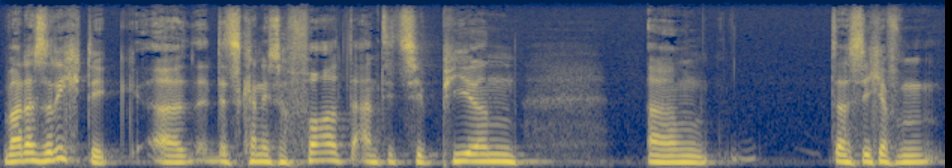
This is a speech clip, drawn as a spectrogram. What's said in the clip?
war das richtig? Das kann ich sofort antizipieren, ähm, dass ich auf dem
